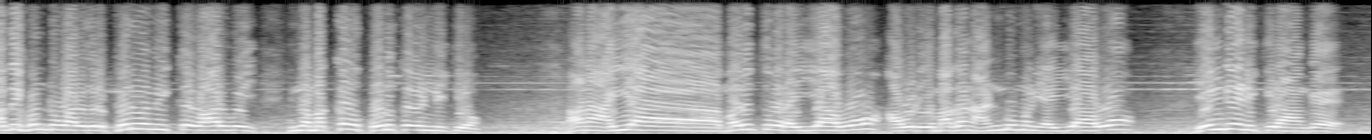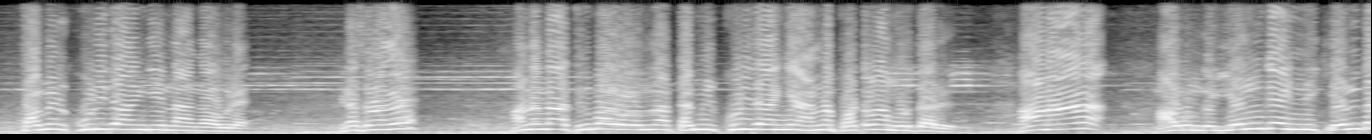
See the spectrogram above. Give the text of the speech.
அதை கொண்டு வாழ்கிற பெருமைமிக்க வாழ்வை இந்த மக்களுக்கு கொடுக்க வேண்டி நிற்கிறோம் ஆனால் ஐயா மருத்துவர் ஐயாவும் அவருடைய மகன் அன்புமணி ஐயாவும் எங்கே நிற்கிறாங்க தமிழ் குடிதாங்கினாங்க அவரை. என்ன சொன்னாங்க? அண்ணன் தான் திருமாவளவன் தான் தமிழ் குடிதாங்கி அண்ணன் பட்டம்லாம் கொடுத்தாரு. ஆனால் அவங்க எங்கே இன்னைக்கு எந்த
